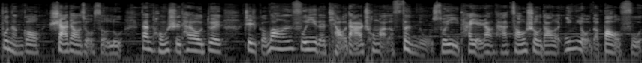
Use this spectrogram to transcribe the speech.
不能够杀掉九色鹿，但同时他又对这个忘恩负义的条达充满了愤怒，所以他也让他遭受到了应有的报复。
